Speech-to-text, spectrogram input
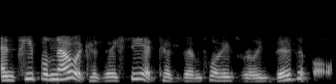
and people know it because they see it because the employee is really visible.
